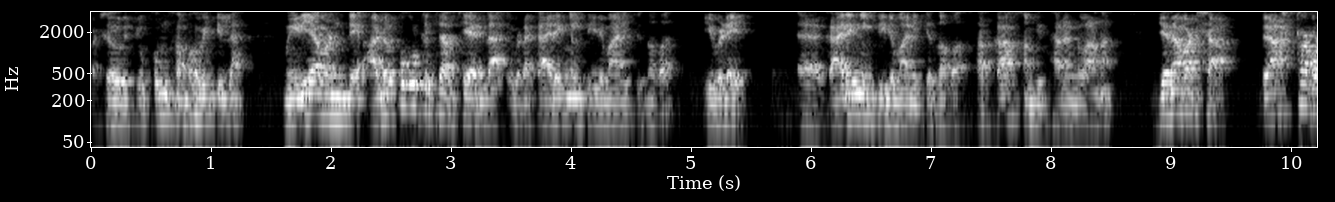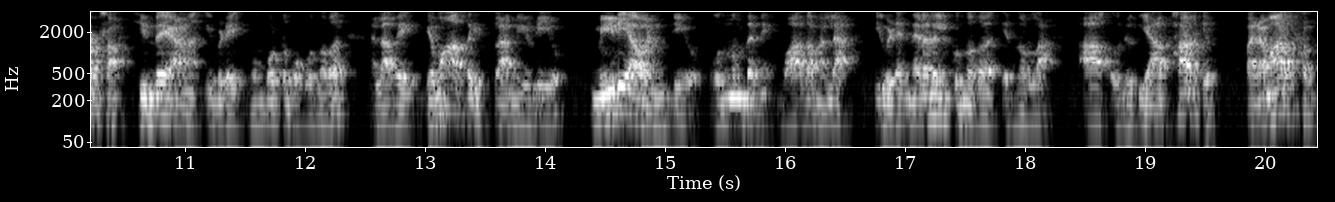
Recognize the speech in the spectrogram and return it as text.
പക്ഷെ ഒരു ചുക്കും സംഭവിക്കില്ല. മീഡിയ വണ്ണിന്റെ അടുപ്പുകൂട്ടി ചർച്ചയല്ല ഇവിടെ കാര്യങ്ങൾ തീരുമാനിക്കുന്നത്. ഇവിടെ കാര്യങ്ങൾ തീരുമാനിക്കുന്നത് സർക്കാർ സംവിധാനങ്ങളാണ്. ജനപക്ഷ രാഷ്ട്രപക്ഷ ചിന്തയാണ് ഇവിടെ മുമ്പോട്ട് പോകുന്നത്. അല്ലാതെ ജമാഅത്ത് ഇസ്ലാമിയുടെയോ മീഡിയ വണ്ണിന്റെയോ ഒന്നും തന്നെ വാദമല്ല ഇവിടെ നിലനിൽക്കുന്നത് എന്നുള്ള ആ ഒരു യാഥാർത്ഥ്യം പരമാർത്ഥം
